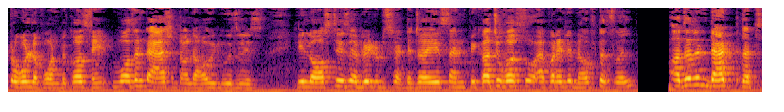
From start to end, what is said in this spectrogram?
trolled upon because it wasn't Ash at all how it usually is. He lost his ability to strategize and Pikachu was so apparently nerfed as well. Other than that, that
